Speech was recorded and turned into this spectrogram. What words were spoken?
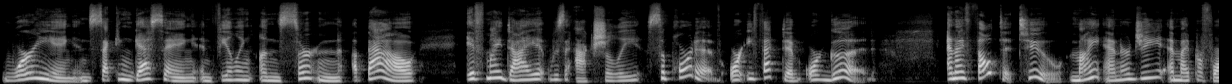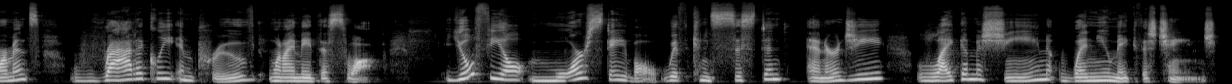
worrying and second guessing and feeling uncertain about if my diet was actually supportive or effective or good. And I felt it too. My energy and my performance radically improved when I made this swap. You'll feel more stable with consistent energy like a machine when you make this change.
